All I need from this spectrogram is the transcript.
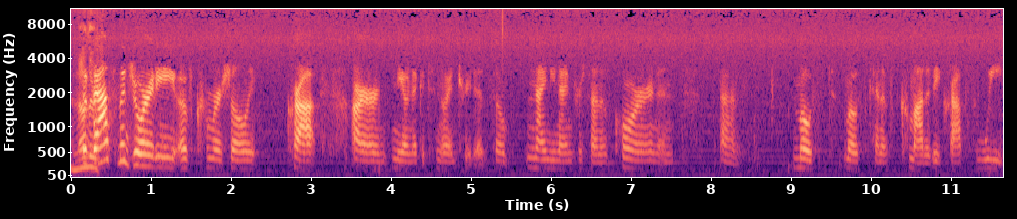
Another. The vast majority of commercial crops are neonicotinoid treated. So 99% of corn and um, most most kind of commodity crops, wheat,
